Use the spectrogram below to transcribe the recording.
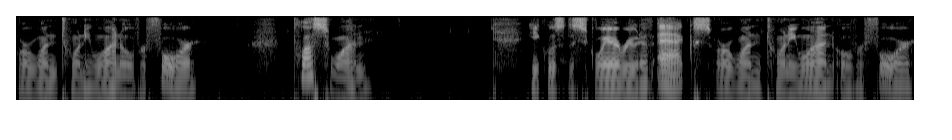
or 121 over 4, plus 1 equals the square root of x, or 121 over 4,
